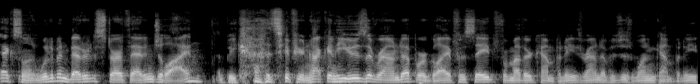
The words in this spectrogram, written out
Excellent. Would have been better to start that in July because if you're not going to use the Roundup or glyphosate from other companies, Roundup is just one company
